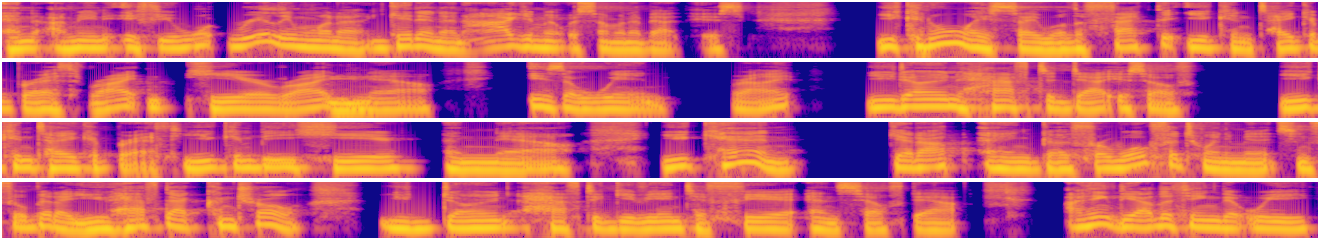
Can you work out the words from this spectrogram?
And i mean if you really want to get in an argument with someone about this you can always say well the fact that you can take a breath right here right mm. now is a win right? You don't have to doubt yourself you can take a breath. You can be here and now. You can get up and go for a walk for 20 minutes and feel better. You have that control. You don't have to give in to fear and self doubt. I think the other thing that we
